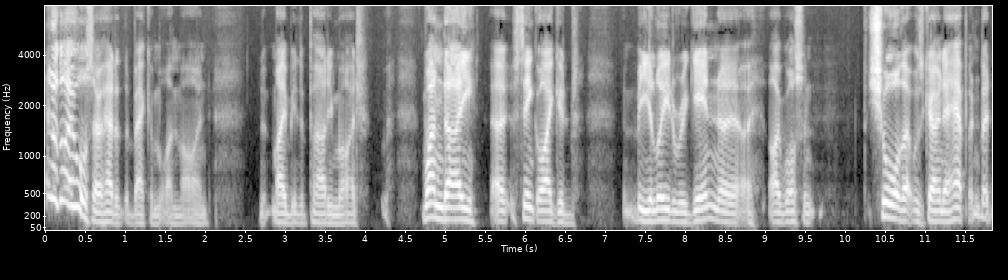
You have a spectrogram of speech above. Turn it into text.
And look, I also had at the back of my mind that maybe the party might one day uh, think I could be a leader again. Uh, I wasn't sure that was going to happen, but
